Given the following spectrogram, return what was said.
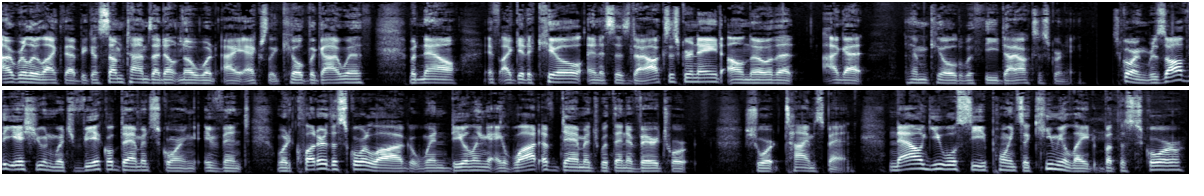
I really like that because sometimes I don't know what I actually killed the guy with. But now, if I get a kill and it says Dioxis grenade, I'll know that I got him killed with the Dioxis grenade. Scoring. Resolve the issue in which vehicle damage scoring event would clutter the score log when dealing a lot of damage within a very tor- short time span. Now you will see points accumulate, but the score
